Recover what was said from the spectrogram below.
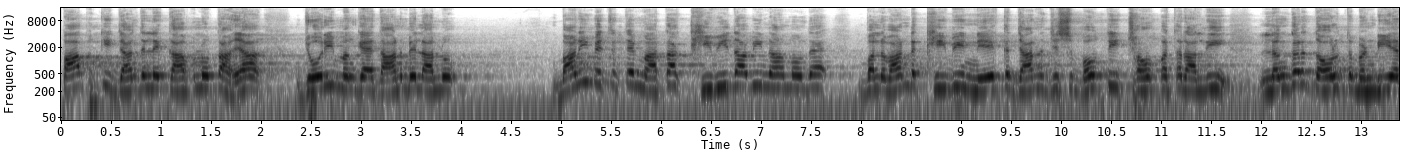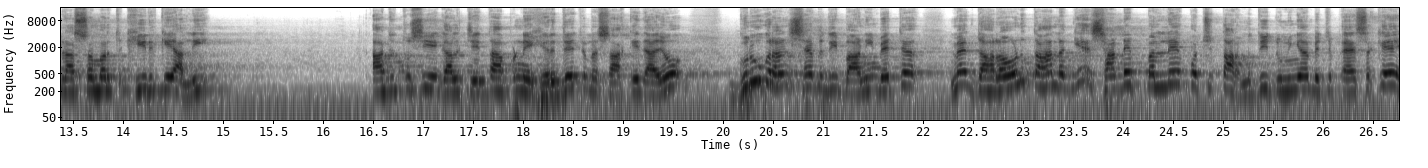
ਪਾਪ ਕੀ ਜੰਦ ਲੈ ਕਾਬਲੋ ਧਾਇਆ ਜੋਰੀ ਮੰਗੈ ਦਾਨ ਮੇ ਲਾਲੋ ਬਾਣੀ ਵਿੱਚ ਤੇ ਮਾਤਾ ਖੀਵੀ ਦਾ ਵੀ ਨਾਮ ਆਉਂਦਾ ਹੈ। ਬਲਵੰਡ ਖੀਵੀ ਨੇਕ ਜਨ ਜਿਸ ਬਹੁਤੀ ਛਾਉ ਪਤਰਾਲੀ, ਲੰਗਰ ਦੌਲਤ ਵੰਡੀਏ ਹੈ ਰਸ ਅੰਮ੍ਰਿਤ ਖੀਰ ਹਾਲੀ ਅੱਜ ਤੁਸੀਂ ਇਹ ਗੱਲ ਚੇਤਾ ਆਪਣੇ ਹਿਰਦੇ 'ਚ ਵਸਾ ਕੇ ਜਾਇਓ। ਗੁਰੂ ਗ੍ਰੰਥ ਸਾਹਿਬ ਦੀ ਬਾਣੀ ਵਿੱਚ, ਮੈਂ ਦੁਹਰਾਉਣ ਤਾਂ ਲੱਗੇ, ਸਾਡੇ ਪੱਲੇ ਕੁਝ ਧਰਮ ਦੀ ਦੁਨੀਆ ਵਿੱਚ ਪੈ ਸਕੇ।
